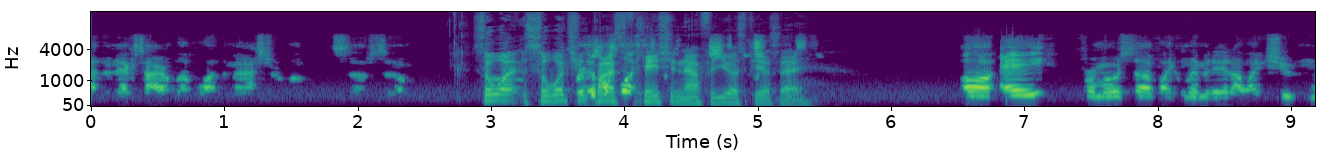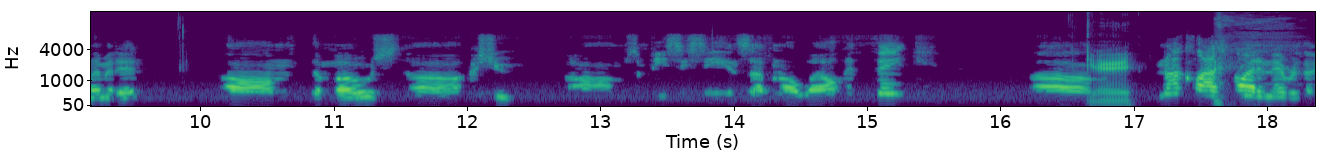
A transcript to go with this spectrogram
at the next higher level, at the master level and stuff. So. So what? So what's your classification now for USPSA? Uh, A for most stuff like limited. I like shooting limited. Um, the most uh, I shoot um, some PCC and stuff and all well. I think um, Okay. not classified and everything.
